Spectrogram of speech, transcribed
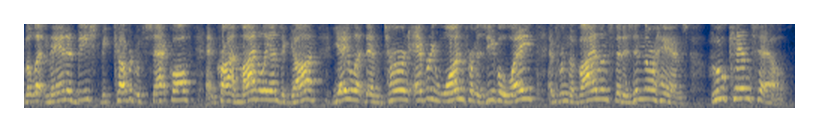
But let man and beast be covered with sackcloth, and cry mightily unto God. Yea, let them turn every one from his evil way, and from the violence that is in their hands. Who can tell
